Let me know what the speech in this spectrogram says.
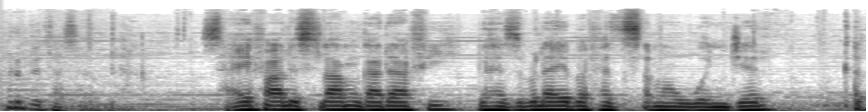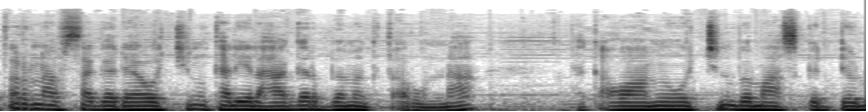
ፍርድ ተሰጠ። ሳይፍ አልእስላም ጋዳፊ በሕዝብ ላይ በፈጸመው ወንጀል ቅጥር ነፍሰ ገዳዮችን ከሌላ ሀገር በመቅጠሩና ተቃዋሚዎችን በማስገደሉ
